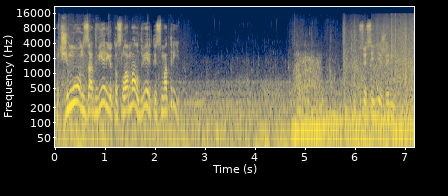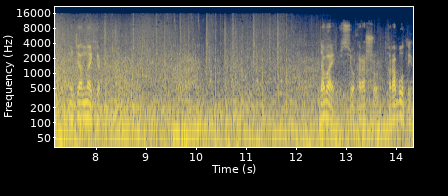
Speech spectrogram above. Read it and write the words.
Почему он за дверью-то сломал дверь? Ты смотри. Все, сиди, жри. Ну тебя нахер. Давай, все, хорошо. Работаем.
